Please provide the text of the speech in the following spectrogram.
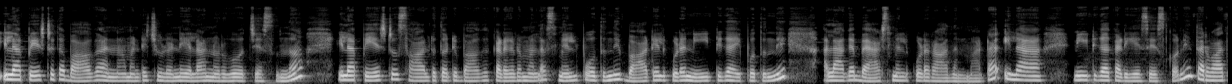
ఇలా పేస్ట్తో బాగా అన్నామంటే చూడండి ఎలా నురుగు వచ్చేస్తుందో. ఇలా పేస్ట్ సాల్ట్ తోటి బాగా కడగడం వల్ల స్మెల్ పోతుంది. బాటిల్ కూడా నీట్గా నీట్గా అయిపోతుంది. అలాగే బ్యాడ్ స్మెల్ కూడా రాదనమాట. ఇలా నీట్గా కడిగేసేసుకొని తర్వాత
